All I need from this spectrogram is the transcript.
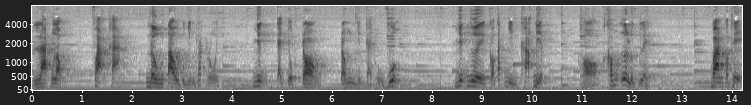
lạc lõng, phản kháng, đầu tàu của những rắc rối, những cái chốt tròn trong những cái hố vuông. Những người có cách nhìn khác biệt, họ không ưa luật lệ. Bạn có thể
